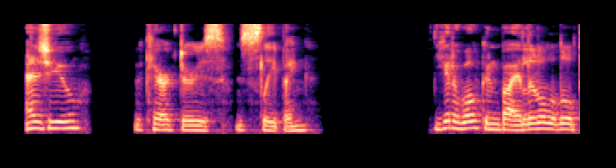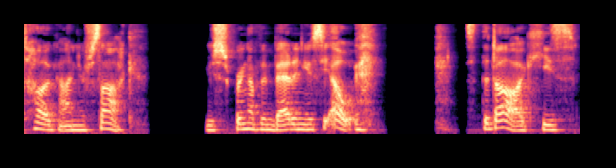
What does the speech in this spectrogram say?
As you, the character is, is sleeping, you get awoken by a little little tug on your sock. You spring up in bed and you see, oh, it's the dog. He's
